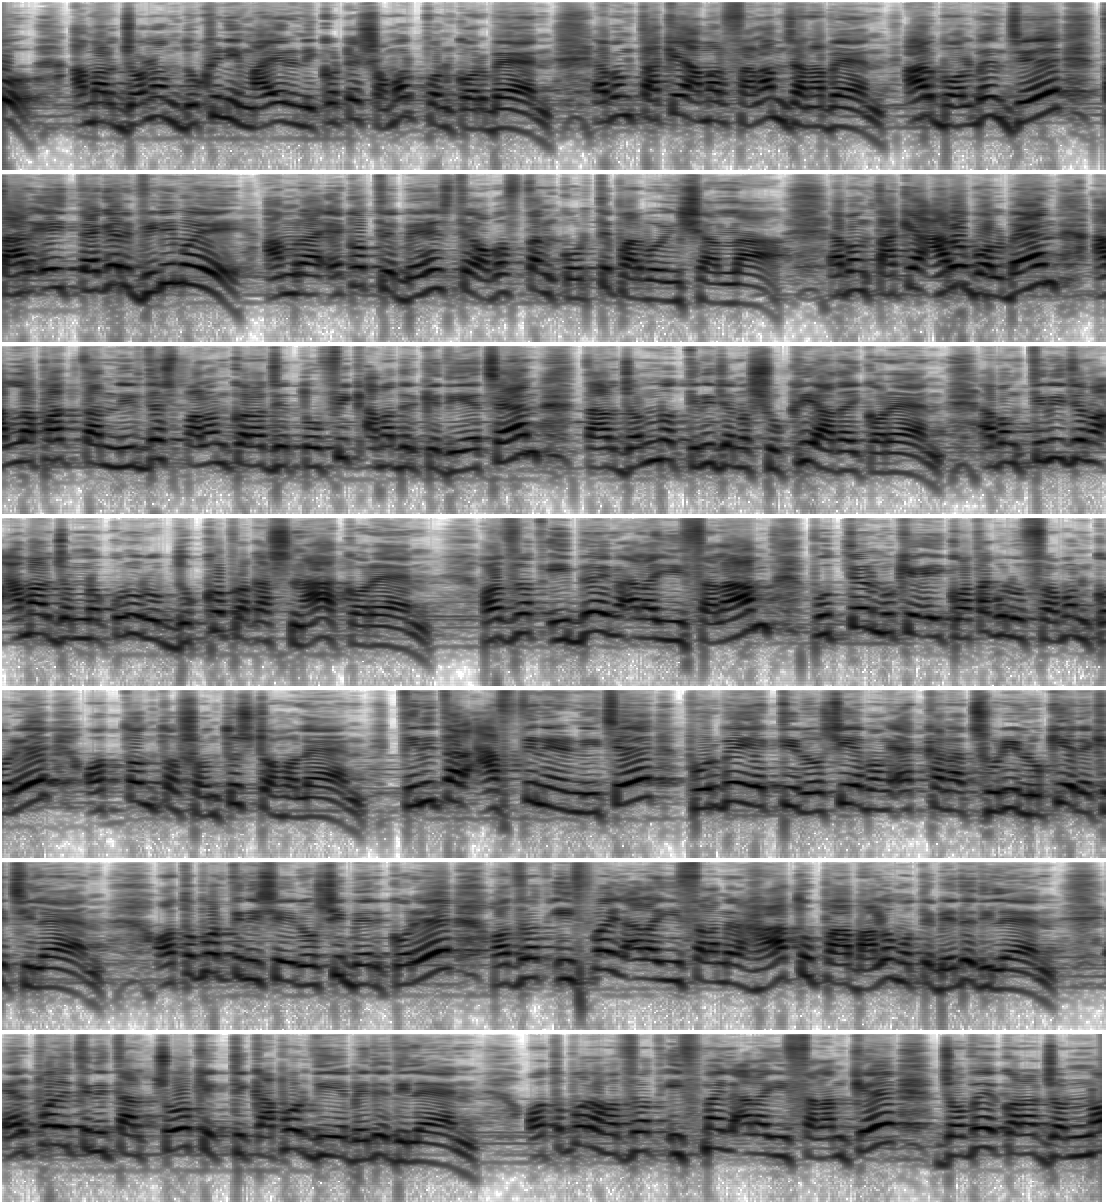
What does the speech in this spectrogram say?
আমার জনম দুঃখিনী মায়ের নিকটে সমর্পণ করবেন এবং তাকে আমার সালাম জানাবেন। আর বলবেন যে, তার এই ত্যাগের বিনিময়ে আমরা একত্রে বেহেস্তে অবস্থান করতে পারব ইনশাল্লাহ এবং তাকে আরও বলবেন, আল্লাহ পাক তার নির্দেশ পালন করার যে তৌফিক আমাদেরকে দিয়েছেন, তার জন্য তিনি যেন সুক্রিয়া আদায় করেন এবং তিনি যেন আমার জন্য কোনো রূপ দুঃখ প্রকাশ না করেন। হজরত ইব্রাহিম আলাইহি সালাম পুত্রের মুখে এই কথাগুলো শ্রবণ করে অত্যন্ত সন্তুষ্ট হলেন। তিনি তার আস্তিনের নিচে পূর্বেই একটি রশি এবং একখানা ছুরি লুকিয়ে রেখেছিলেন। অতপর তিনি সেই রশি বের করে হজরত ইসমাইল আলাইহি সালামের হাত ও পা ভালো মতে বেঁধে দিলেন। এরপরে তিনি তার চোখ একটি কাপড় দিয়ে বেঁধে দিলেন। অতপর হজরত ইসমাইল সালামকে জবে করার জন্য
